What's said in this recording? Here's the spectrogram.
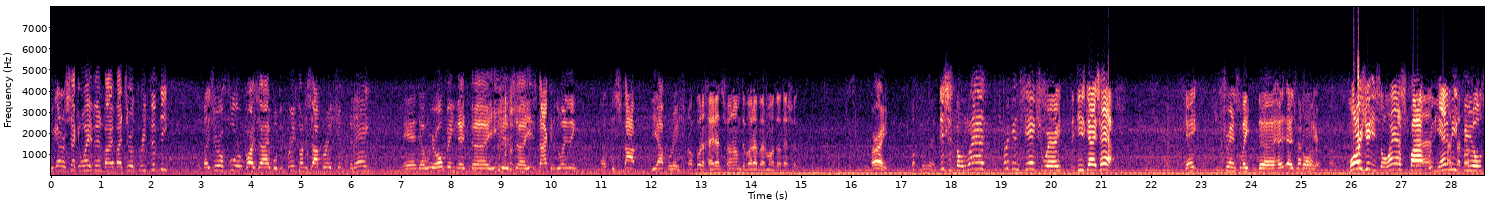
We got our second wave in by about 0350. And by 04, Barzai will be briefed on this operation today. And uh, we're hoping that uh, he is uh, he's not going to do anything uh, to stop the operation. راپور خیرتشان هم دوباره بر ما داده شد All right. This is the last freaking sanctuary that these guys have. Okay? Translate as we're going here. Marja is the last spot where the enemy feels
